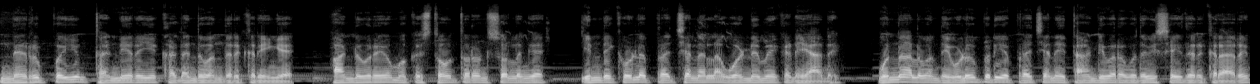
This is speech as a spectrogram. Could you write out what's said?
நெருப்பையும் தண்ணீரையும் கடந்து வந்திருக்கிறீங்க. ஆண்டவரே உமக்கு ஸ்தோத்திரம் சொல்லுங்க. இன்றைக்குள்ள பிரச்சனை எல்லாம் ஒண்ணுமே கிடையாது. முன்னால் வந்த இவ்வளவு பெரிய பிரச்சனை தாண்டி வர உதவி செய்திருக்கிறாரு.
